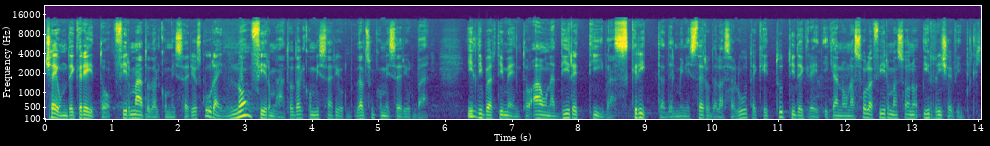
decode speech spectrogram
C'è un decreto firmato dal commissario Scura e non firmato dal, dal subcommissario Urbani. Il Dipartimento ha una direttiva scritta del Ministero della Salute che tutti i decreti che hanno una sola firma sono irricevibili.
